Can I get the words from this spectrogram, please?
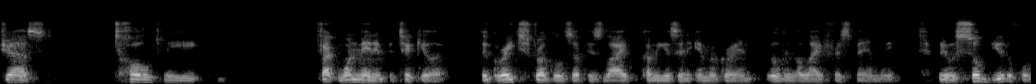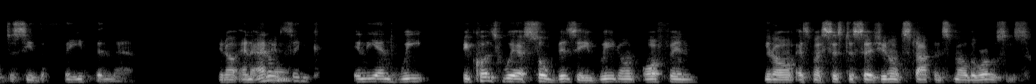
just told me in fact, one man in particular, the great struggles of his life, coming as an immigrant, building a life for his family. But it was so beautiful to see the faith in that. You know, and I don't Yeah. think in the end we, because we're so busy, we don't often, you know, as my sister says, you don't stop and smell the roses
